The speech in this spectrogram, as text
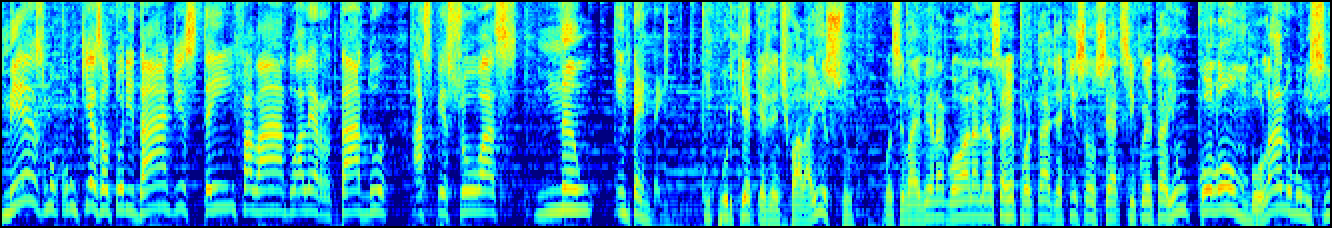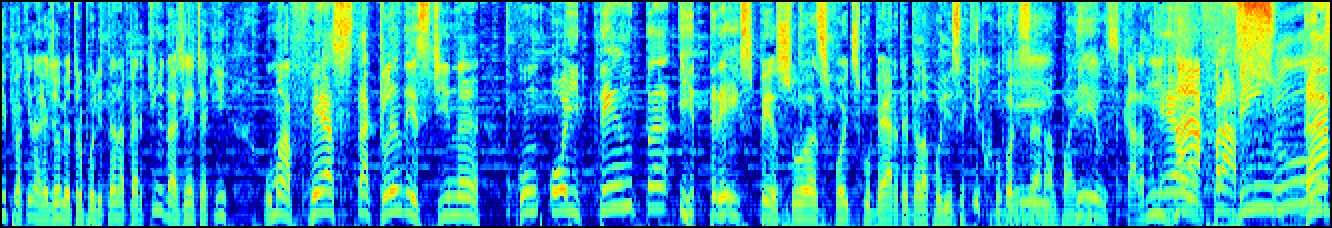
mesmo com o que as autoridades têm falado, alertado, as pessoas não entendem. E por que que a gente fala isso? Você vai ver agora nessa reportagem aqui, são 7h51, Colombo, lá no município, aqui na região metropolitana, pertinho da gente aqui, uma festa clandestina com 83 pessoas foi descoberta pela polícia. Que coisa, Meu rapaz. hein? Deus, cara, não É dá pra fim da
